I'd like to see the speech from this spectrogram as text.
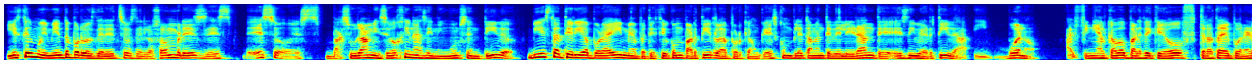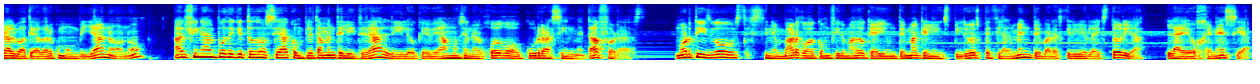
Y es que el movimiento por los derechos de los hombres es eso, es basura misógina sin ningún sentido. Vi esta teoría por ahí y me apeteció compartirla porque aunque es completamente delirante, es divertida y bueno, al fin y al cabo parece que Off trata de poner al bateador como un villano, ¿no? Al final puede que todo sea completamente literal y lo que veamos en el juego ocurra sin metáforas. Mortis Ghost, sin embargo, ha confirmado que hay un tema que le inspiró especialmente para escribir la historia, la eugenesia.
